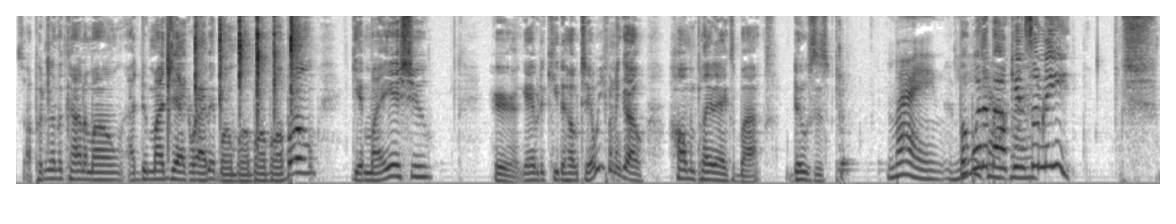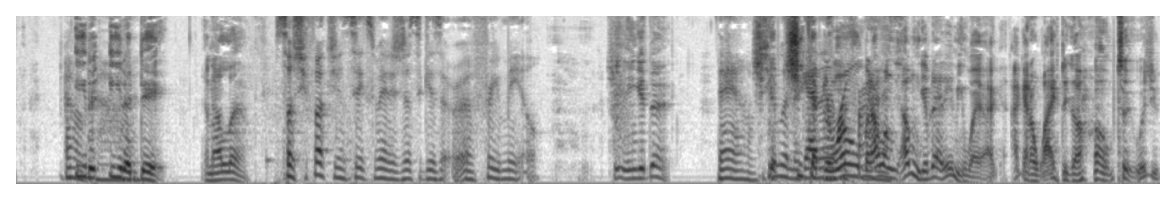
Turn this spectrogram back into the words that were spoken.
So I put another condom on. I do my jackrabbit. Boom, boom, boom, boom, boom. Get my issue. Here, I gave her the key to the hotel. We finna go home and play the Xbox. Deuces. Right. You But what about getting something to eat? Oh, eat a God. eat a dick. And I left. So she fucked you in six minutes just to get a a free meal. She didn't get that. Damn. She, She, kept, she kept the room, but I wouldn't, I wouldn't give that anyway. I, I got a wife to go home too. What you?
